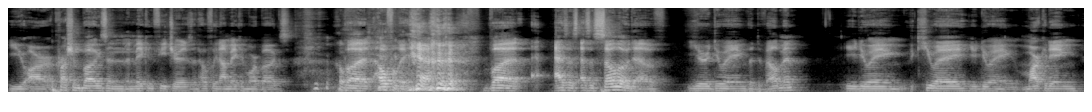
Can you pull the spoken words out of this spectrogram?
You are crushing bugs and, and making features and hopefully not making more bugs. but hopefully, yeah. but as a, as a solo dev, you're doing the development, you're doing the QA, you're doing marketing,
